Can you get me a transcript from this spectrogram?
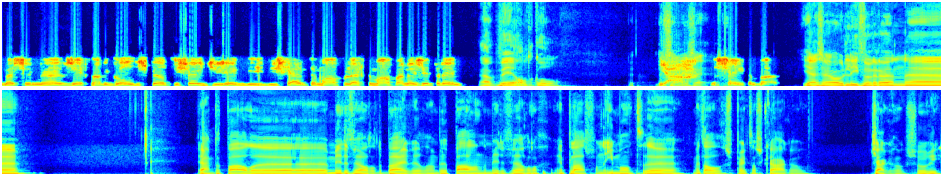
met zijn gezicht naar de goal. Die speelt die Seuntjes in, die, die schuift hem af, legt hem af en hij zit erin. Ja, wereldgoal. Dus ja, zeker. Maar, Jij zou liever een, ja, een bepaalde eh, middenvelder erbij willen. Een bepalende middenvelder. In plaats van iemand eh, met alle respect als Kago. Chagro, sorry.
